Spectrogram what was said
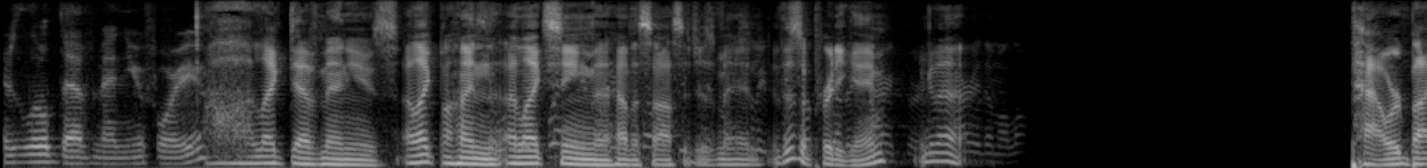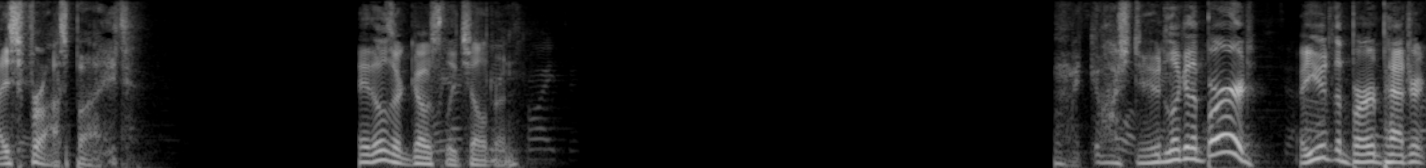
There's a little dev menu for you. Oh, I like dev menus. I like behind. I like seeing the, how the sausage is made. This is a pretty game. Look at that. Powered by Frostbite. Hey, those are ghostly children. Gosh, dude! Look at the bird. Are you at the bird, Patrick?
